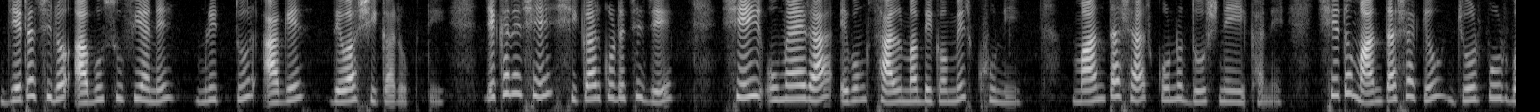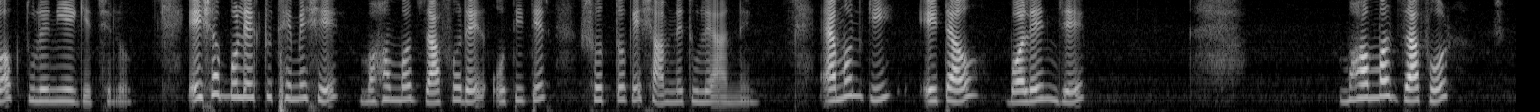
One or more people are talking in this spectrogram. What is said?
যেটা ছিল আবু সুফিয়ানের মৃত্যুর আগের দেওয়া স্বীকারোক্তি, যেখানে সে স্বীকার করেছে যে সেই উমায়রা এবং সালমা বেগমের খুনি। মান্তাসার কোনো দোষ নেই এখানে। সে তো মান্তাসাকেও জোরপূর্বক তুলে নিয়ে গেছিল। এইসব বলে একটু থেমে সে মোহাম্মদ জাফরের অতীতের সত্যকে সামনে তুলে আনেন। এমনকি এটাও বলেন যে মোহাম্মদ জাফর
